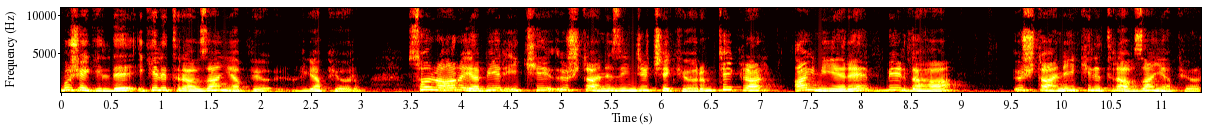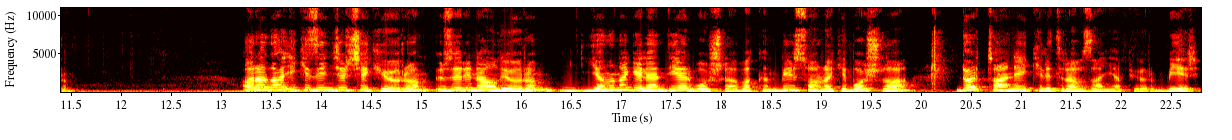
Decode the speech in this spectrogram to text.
bu şekilde ikili trabzan yapıyor, yapıyorum. Sonra araya 1 2 3 tane zincir çekiyorum. Tekrar aynı yere bir daha 3 tane ikili trabzan yapıyorum. Arada 2 zincir çekiyorum. Üzerine alıyorum. Yanına gelen diğer boşluğa bakın. Bir sonraki boşluğa 4 tane ikili trabzan yapıyorum. 1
